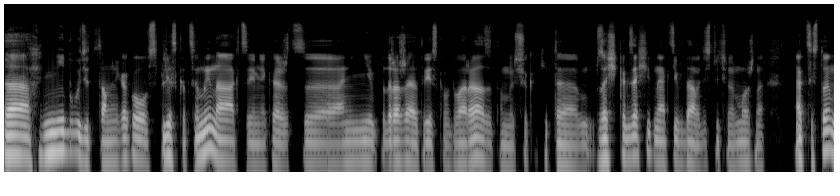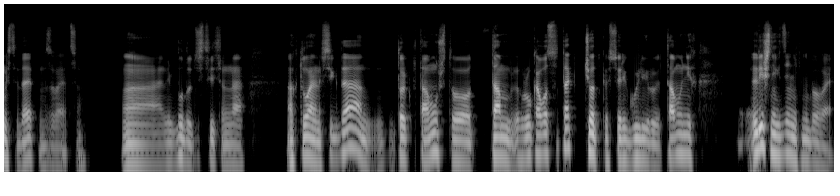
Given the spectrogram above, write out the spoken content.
не будет там никакого всплеска цены на акции, мне кажется. Они не подорожают резко в два раза, там еще какие-то... защ- Как защитный актив, да, действительно можно... Акции стоимости, да, это называется. А, Они будут действительно актуальны всегда, только потому, что там руководство так четко все регулирует, там у них лишних денег не бывает.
